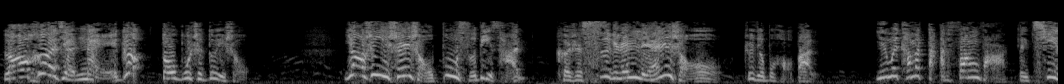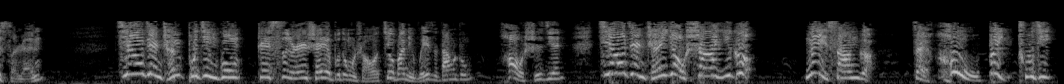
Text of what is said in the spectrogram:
老贺家哪个都不是对手，要是一伸手不死必残。可是四个人联手，这就不好办了，因为他们打的方法得气死人。江建成不进攻，这四个人谁也不动手，就把你围在当中，耗时间。江建成要杀一个，那三个在后背出击，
